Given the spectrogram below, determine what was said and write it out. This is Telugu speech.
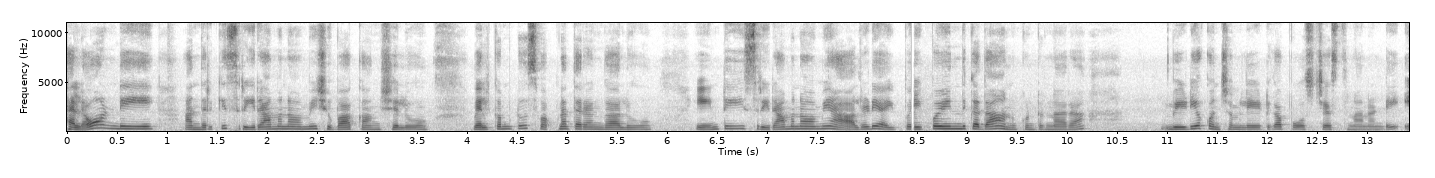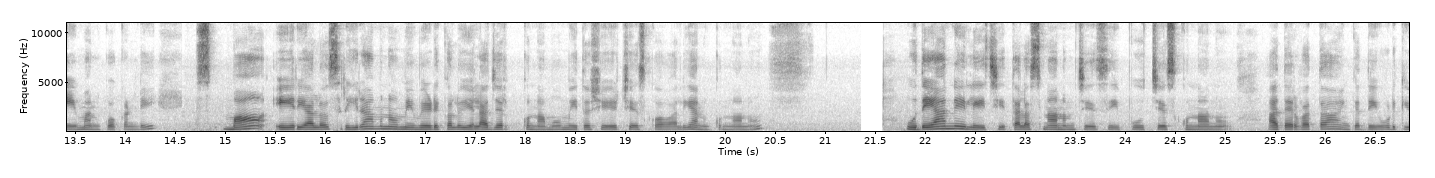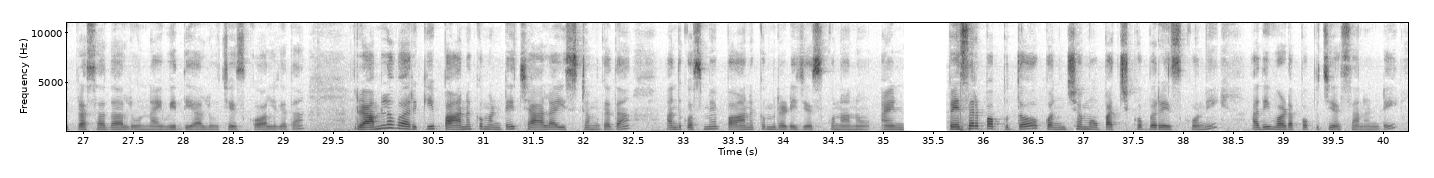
హలో అండి. అందరికీ శ్రీరామనవమి శుభాకాంక్షలు. వెల్కమ్ టు స్వప్న తరంగాలు. ఏంటి శ్రీరామనవమి ఆల్రెడీ అయిపో అయిపోయింది కదా అనుకుంటున్నారా? వీడియో కొంచెం లేట్గా పోస్ట్ చేస్తున్నానండి. ఏమనుకోకండి. మా ఏరియాలో శ్రీరామనవమి వేడుకలు ఎలా జరుపుకున్నామో మీతో షేర్ చేసుకోవాలి అనుకున్నాను. ఉదయాన్నే లేచి తలస్నానం చేసి పూజ చేసుకున్నాను. ఆ తర్వాత ఇంకా దేవుడికి ప్రసాదాలు నైవేద్యాలు చేసుకోవాలి కదా. రాముల వారికి పానకం అంటే చాలా ఇష్టం కదా. అందుకోసమే పానకం రెడీ చేసుకున్నాను. అండ్ పెసరపప్పుతో కొంచెము పచ్చి కొబ్బరి వేసుకొని అది వడపప్పు చేశానండి.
